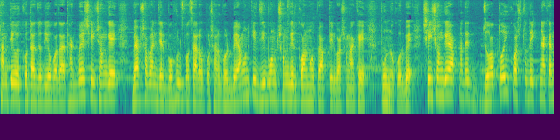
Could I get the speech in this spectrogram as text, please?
শান্তি, ঐক্যতা যদিও বজায় থাকবে, সেই সঙ্গে ব্যবসা বাণিজ্যের বহুল প্রচার ও প্রসার ঘটবে, এমনকি জীবন সঙ্গীর কর্মপ্রাপ্তির বাসনাকে পূর্ণ করবে। সেই সঙ্গে আপনাদের যতই কষ্ট দিক না কেন,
